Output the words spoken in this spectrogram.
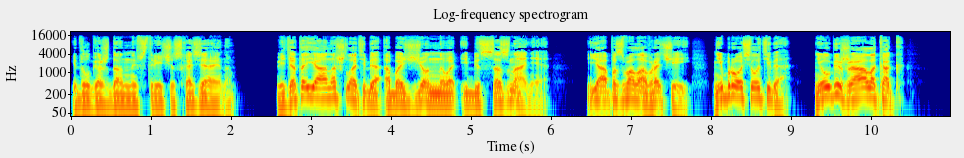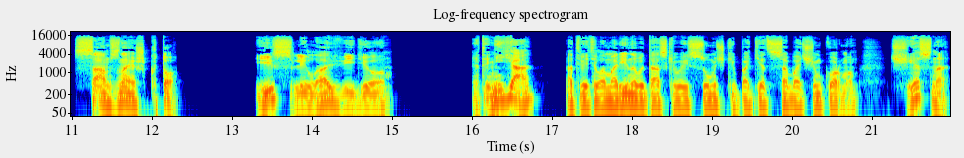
и долгожданной встречи с хозяином. «Ведь это я нашла тебя обожженного и без сознания. Я позвала врачей, не бросила тебя, не убежала, как... сам знаешь кто». И слила видео. «Это не я», — ответила Марина, вытаскивая из сумочки пакет с собачьим кормом. «Честно?»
